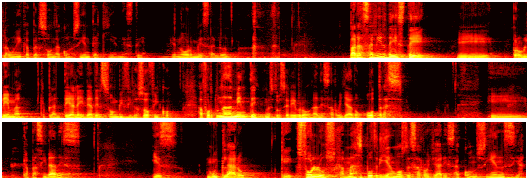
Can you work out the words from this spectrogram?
la única persona consciente aquí en este enorme salón. Para salir de este eh, problema, que plantea la idea del zombie filosófico. Afortunadamente, nuestro cerebro ha desarrollado otras eh, capacidades. Y es muy claro que solos jamás podríamos desarrollar esa conciencia,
